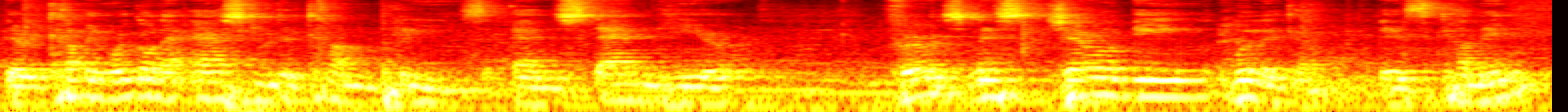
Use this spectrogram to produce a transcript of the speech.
They're coming. We're going to ask you to come, please, and stand here. First, Miss Geraldine Willicum is coming.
